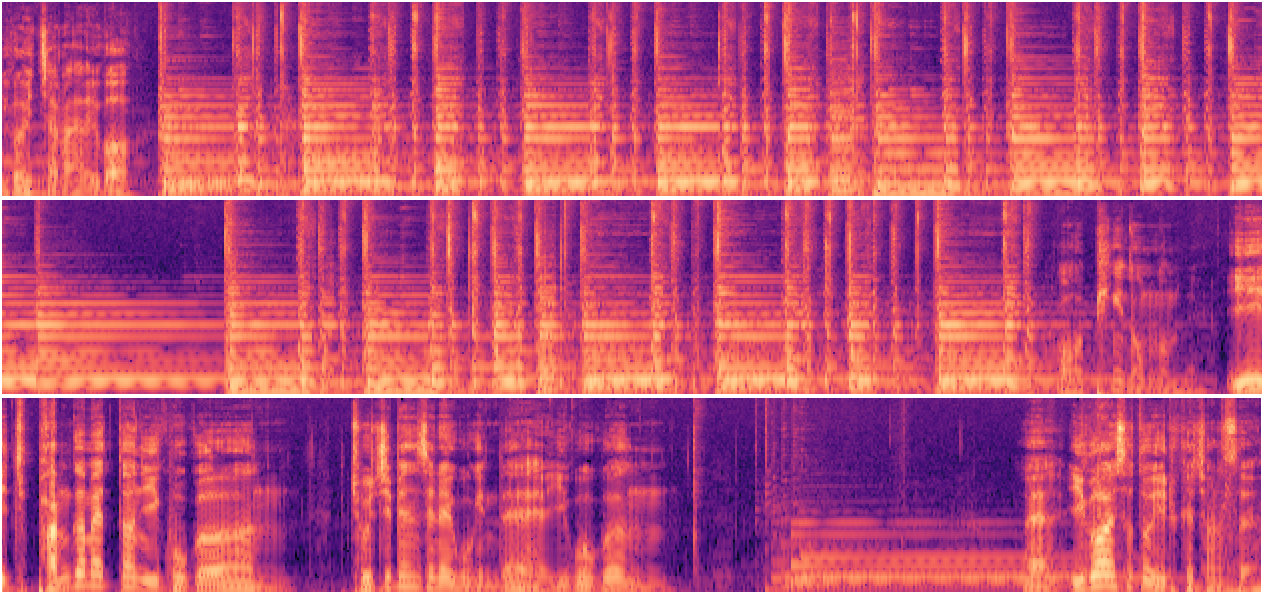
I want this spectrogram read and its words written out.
이거 있잖아요 이거 어 핑이 너무 높네 이 방금 했던 이 곡은 조지 벤슨의 곡인데 이 곡은 네, 이거에서도 이렇게 써요.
